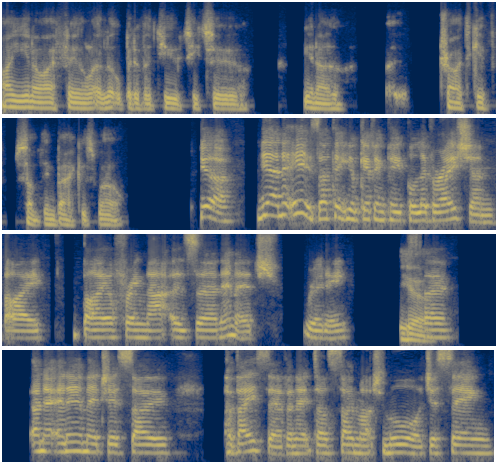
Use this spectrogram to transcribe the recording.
I, you know, I feel a little bit of a duty to, you know, try to give something back as well. Yeah, yeah, and it is. I think you're giving people liberation by by offering that as an image, really. Yeah. So and an image is so pervasive and it does so much more just seeing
